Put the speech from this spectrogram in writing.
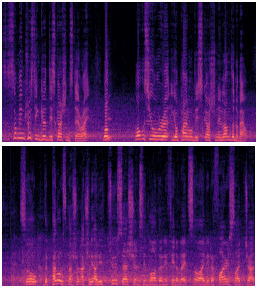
some interesting, good discussions there, right? Well, what was your uh, your panel discussion in London about? So the panel discussion, actually, I did two sessions in London in Finovate. So I did a fireside chat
